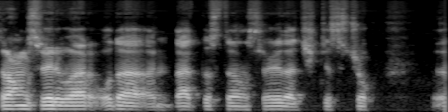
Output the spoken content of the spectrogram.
transferi var. O da hani Douglas transferi de açıkçası çok e,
